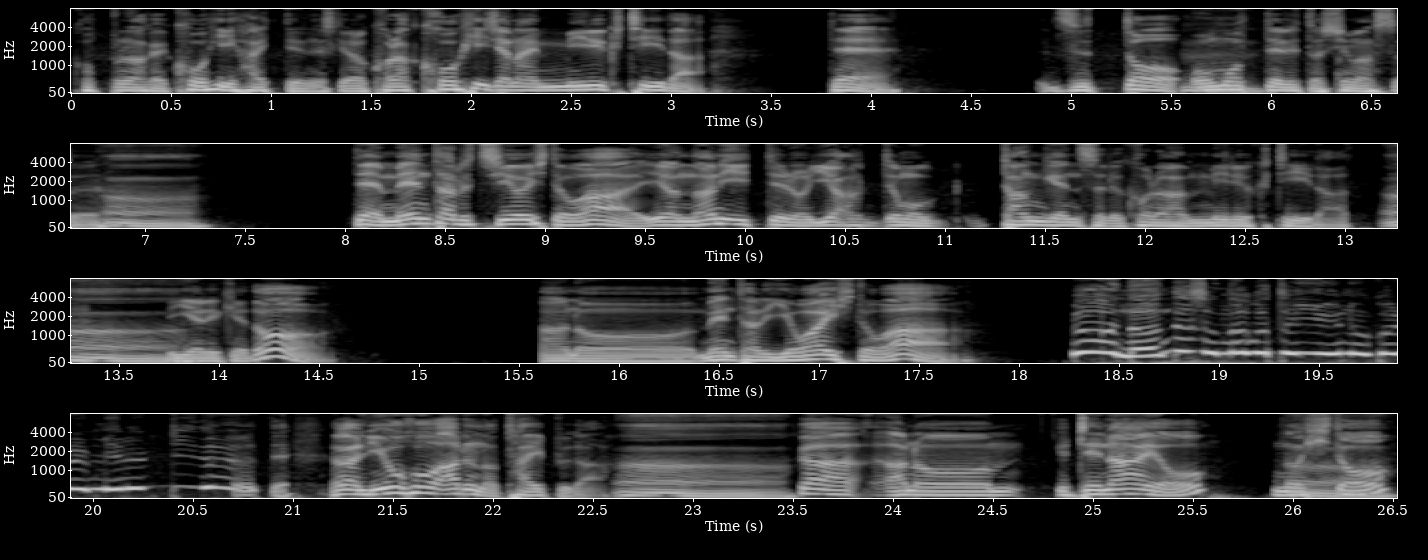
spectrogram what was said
コップの中にコーヒー入ってるんですけど、これはコーヒーじゃないミルクティーだって、ずっと思ってるとします。うん。で、メンタル強い人は、いや、何言ってるの？いや、でも断言する、これはミルクティーだってうん。言えるけど、あの、メンタル弱い人は、うわ、なんでそんなこと言うの？これミルティだよって。だから両方あるの、タイプが。あが、あの、デナイオの人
